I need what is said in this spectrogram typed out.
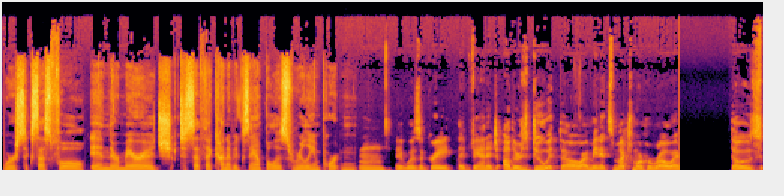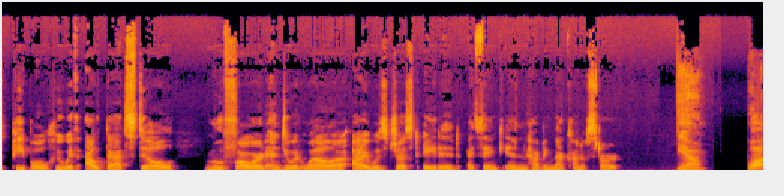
were successful in their marriage to set that kind of example is really important. Mm, it was a great advantage. Others do it though. I mean, it's much more heroic. Those people who, without that, still move forward and do it well. Uh, I was just aided, I think, in having that kind of start. Yeah. Well,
